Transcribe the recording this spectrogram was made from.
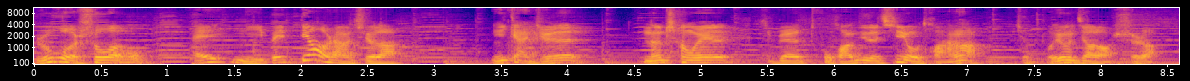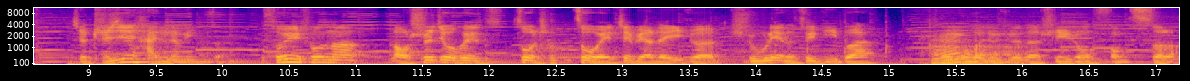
如果说，哦哎，你被调上去了，你感觉能成为这边土皇帝的亲友团了，就不用叫老师了，就直接喊你的名字。所以说呢，老师就会做成作为这边的一个食物链的最底端，所以我就觉得是一种讽刺了。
